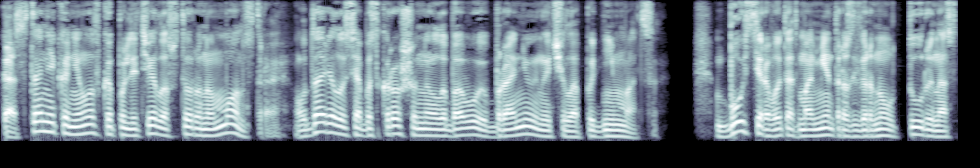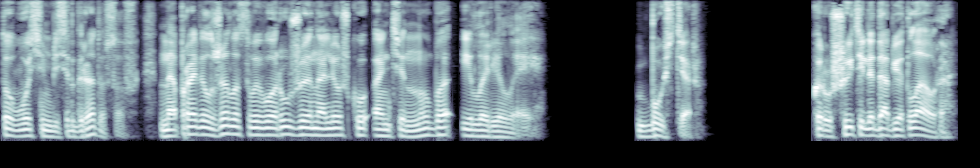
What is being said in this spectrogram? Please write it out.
Кастаника неловко полетела в сторону монстра, ударилась об искрошенную лобовую броню и начала подниматься. Бустер в этот момент развернул туры на 180 градусов, направил жало своего оружия на лёжку Антинуба и Ларилеи. Бустер. Крушителя добьет Лаура.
